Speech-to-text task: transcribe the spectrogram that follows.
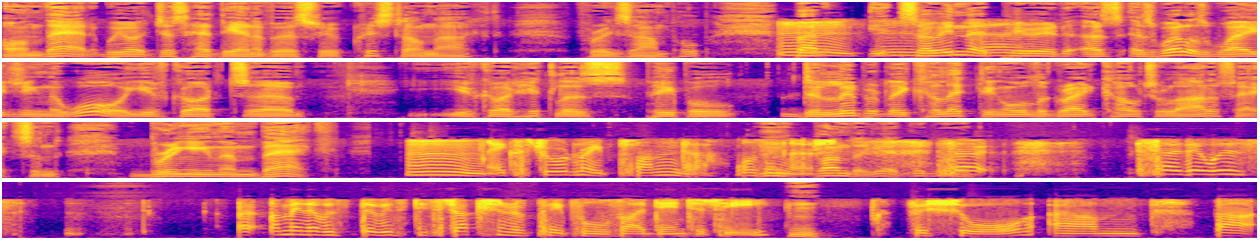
on that. We just had the anniversary of Kristallnacht, for example. But mm, it, so in that period, as as well as waging the war, you've got uh, you've got Hitler's people deliberately collecting all the great cultural artifacts and bringing them back. Mm, extraordinary plunder, wasn't mm, it? Plunder, yeah. so, so there was, I mean, there was there was destruction of people's identity. Mm. For sure, um, but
